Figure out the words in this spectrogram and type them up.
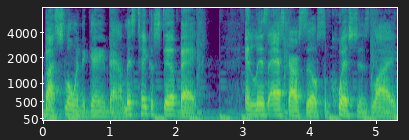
by slowing the game down. Let's take a step back and let's ask ourselves some questions like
